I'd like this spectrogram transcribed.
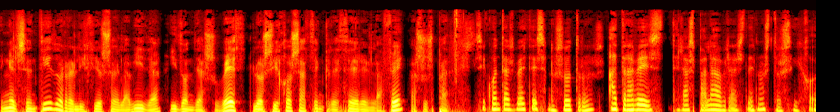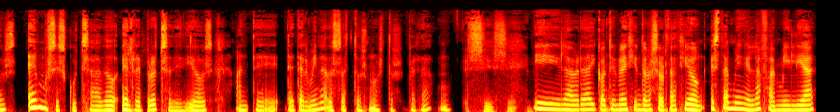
en el sentido religioso de la vida y donde a su vez los hijos hacen crecer en la fe a sus padres. Sí, cuántas veces nosotros, a través de las palabras de nuestros hijos, hemos escuchado el reproche de Dios ante determinados actos nuestros, ¿verdad? Mm. Sí, sí. Y la verdad, y continúa diciendo la exhortación, es también en la familia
